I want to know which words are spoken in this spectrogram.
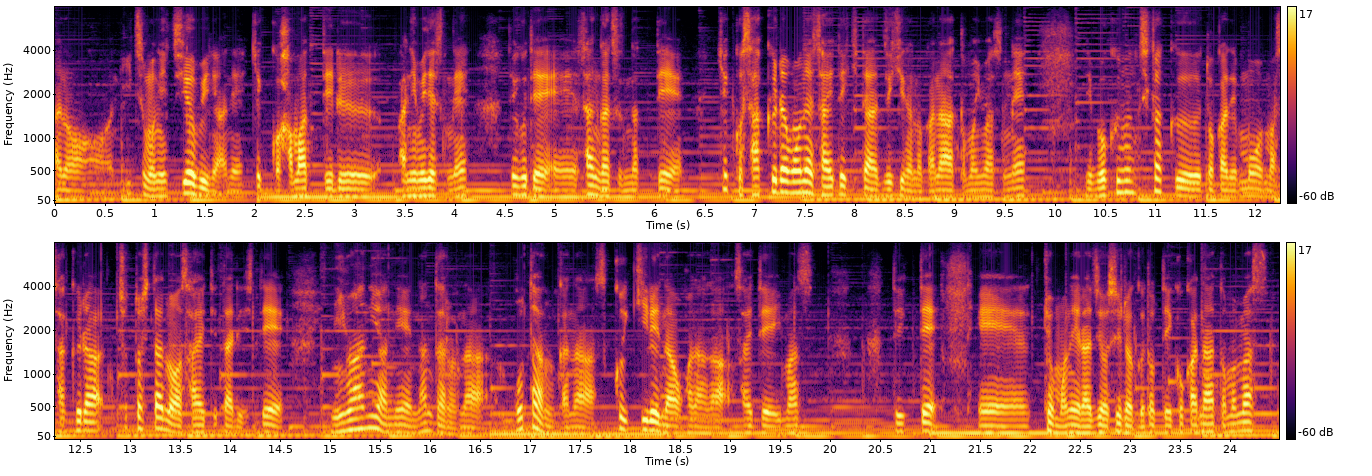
あの、いつも日曜日にはね、結構ハマってるアニメですね。ということで、えー、3月になって、結構桜もね、咲いてきた時期なのかなと思いますね。で僕の近くとかでも、まあ、桜、ちょっとしたのは咲いてたりして、庭にはね、なんだろうな、ボタンかな、すっごい綺麗なお花が咲いています。と言って、えー、今日もね、ラジオ収録撮っていこうかなと思います。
